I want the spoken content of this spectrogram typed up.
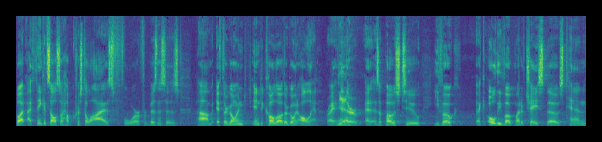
but I think it's also helped crystallize for for businesses. Um, if they're going into colo, they're going all in, right? Yeah. And they're as opposed to Evoque, like old Evoque might have chased those 10,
